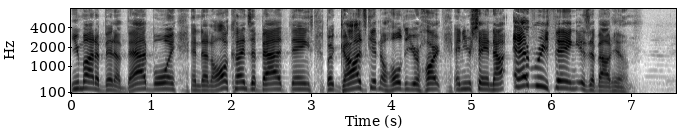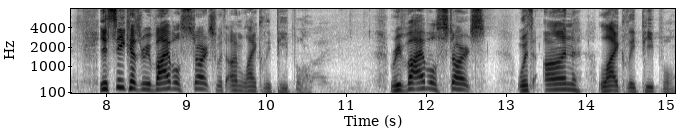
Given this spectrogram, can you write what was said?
You might have been a bad boy and done all kinds of bad things, but God's getting a hold of your heart and you're saying, now everything is about Him. You see, because revival starts with unlikely people. Revival starts with unlikely people.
